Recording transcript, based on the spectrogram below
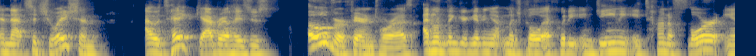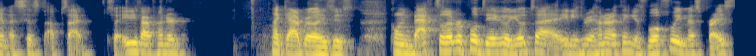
in that situation, I would take Gabriel Jesus over Ferran Torres. I don't think you're giving up much goal equity and gaining a ton of floor and assist upside. So 8,500 like Gabriel Jesus. Going back to Liverpool, Diogo Jota at 8,300, I think is woefully mispriced.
